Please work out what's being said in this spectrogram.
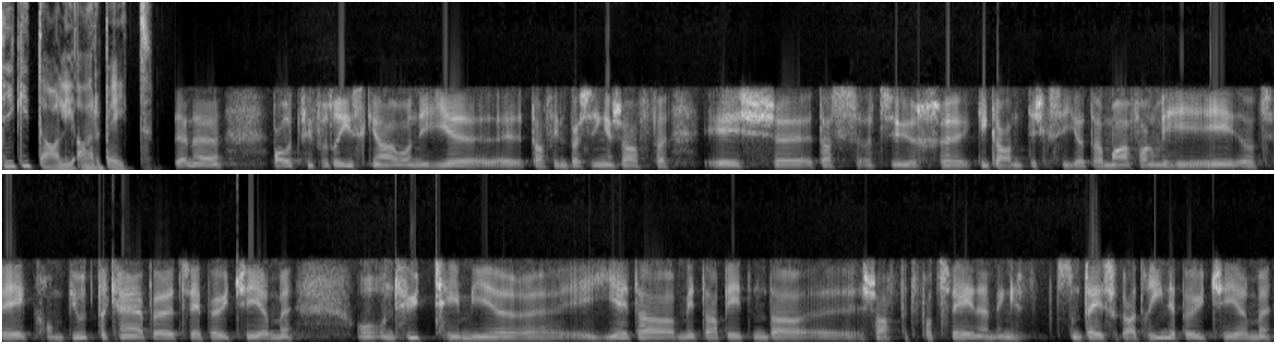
digitale Arbeit. Den bald 35 Jahren, als ich hier äh, in Bössingen arbeite, ist äh, das natürlich äh, gigantisch gewesen. Oder am Anfang wir eh zwei Computer gehabt, zwei Bildschirme. Und, und heute haben wir jeder Mitarbeiter äh, von zwei, zum Teil sogar drei Bildschirme,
